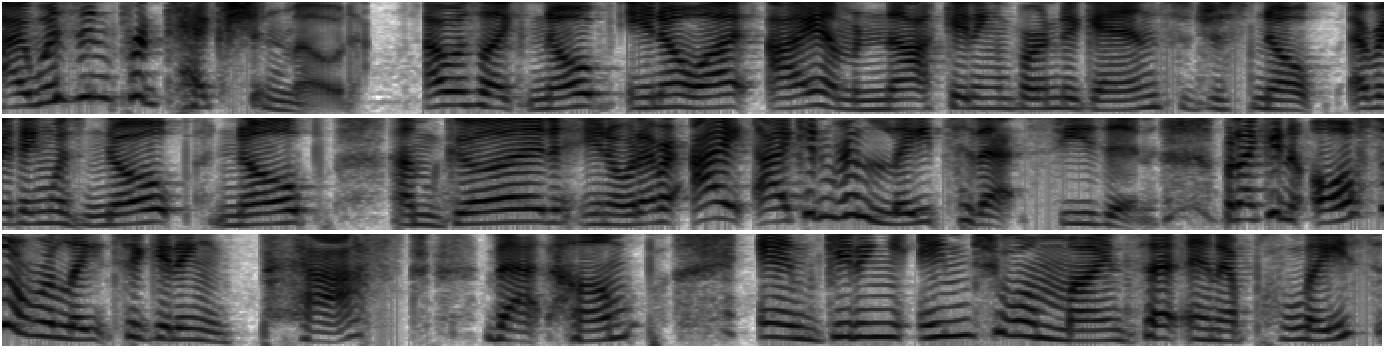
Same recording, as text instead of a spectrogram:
I was in protection mode. I was like, nope, you know what? I am not getting burned again. So just nope. Everything was nope, nope. I'm good. You know, whatever. I, I can relate to that season, but I can also relate to getting past that hump and getting into a mindset and a place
